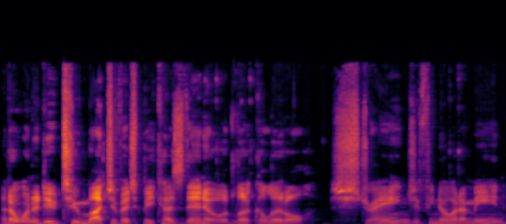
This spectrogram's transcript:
I don't want to do too much of it because then it would look a little strange, if you know what I mean.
